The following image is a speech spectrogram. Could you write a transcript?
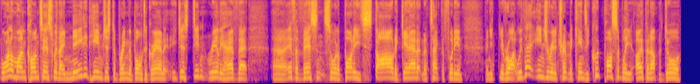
one-on-one contests where they needed him just to bring the ball to ground. He just didn't really have that uh, effervescent sort of body style to get at it and attack the footy. And, and you're right, with that injury to Trent McKenzie, could possibly open up the door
